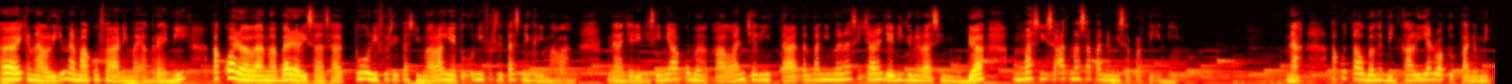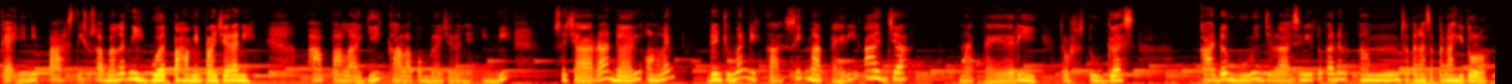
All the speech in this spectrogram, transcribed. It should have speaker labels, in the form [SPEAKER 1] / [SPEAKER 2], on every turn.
[SPEAKER 1] Hai, kenalin nama aku Felani Mai Anggreni. Aku adalah maba dari salah satu universitas di Malang yaitu Universitas Negeri Malang. Nah, jadi di sini aku bakalan cerita tentang gimana sih caranya jadi generasi muda emas di saat masa pandemi seperti ini. Nah, aku tahu banget nih kalian waktu pandemi kayak gini pasti susah banget nih buat pahamin pelajaran nih. Apalagi kalau pembelajarannya ini secara daring online dan cuma dikasih materi aja. Materi terus tugas. Kadang guru jelasin itu kadang um, setengah-setengah gitu loh.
